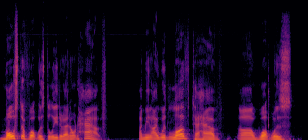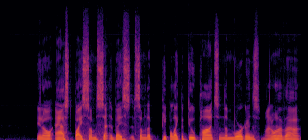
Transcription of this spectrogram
most of what was deleted I don't have. I mean, I would love to have uh, what was, you know, asked by some by some of the people like the Duponts and the Morgans. I don't have that.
